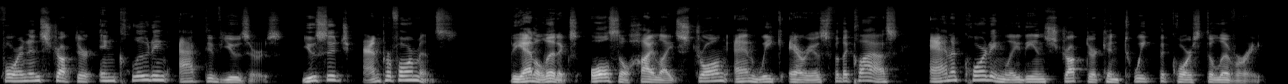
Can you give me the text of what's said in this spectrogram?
for an instructor, including active users usage, and performance. The analytics also highlight strong and weak areas for the class, and accordingly, the instructor can tweak the course delivery.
